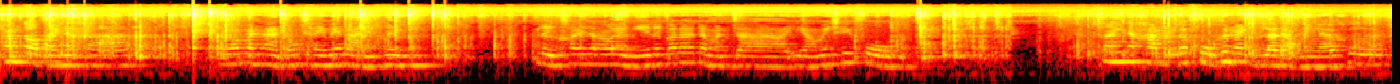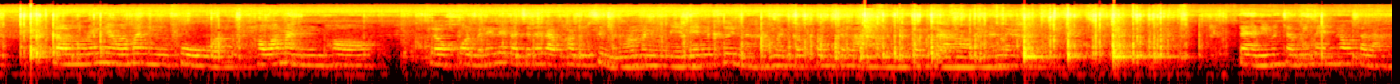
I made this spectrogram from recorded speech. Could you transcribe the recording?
ขั้นต่อไปนะคะ เพราะว่ามันอาจต้องใช้เวลานิดนึง หรือใครจะเอาอย่างนี้เลยก็ได้แต่มันจะยังไม่ใช่โฟมตอนนี้นะคะมันก็ฟูขึ้นมาอีกระดับหนึ่งแล้วคือ เรารู้ได้ไงว่ามันฟูอะเพราะว่ามันพอเราคนไปเรื่อยๆเราจะได้รับความรู้สึกเหมือนว่ามันแน่นขึ้นนะคะเหมือนกับคนสลามคนกาวอะไรนั่นแหละค่ะแต่อันนี้มันจะไม่แน่นเท่าสลาม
